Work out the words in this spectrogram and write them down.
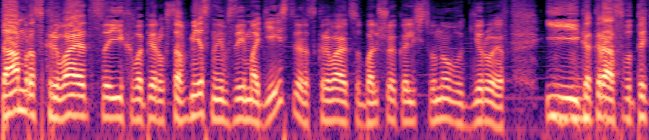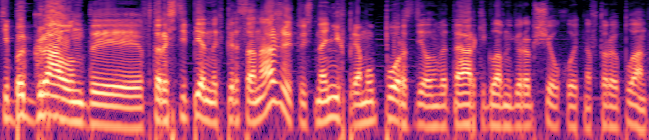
там раскрывается их, во-первых, совместные взаимодействия, раскрываются большое количество новых героев, и как раз вот эти бэкграунды второстепенных персонажей, то есть на них прям упор сделан в этой арке, главный герой вообще уходит на второй план.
